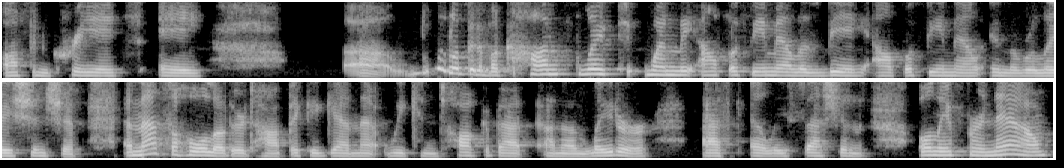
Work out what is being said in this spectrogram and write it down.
often creates a a little bit of a conflict when the alpha female is being alpha female in the relationship. And that's a whole other topic, again, that we can talk about on a later Ask Ellie session. Only for now,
